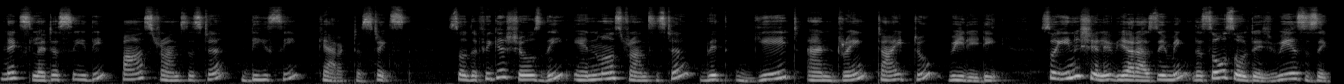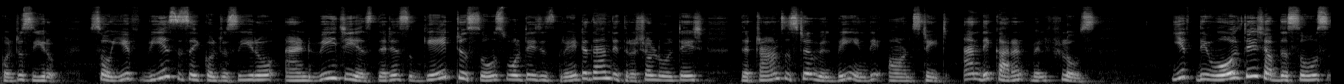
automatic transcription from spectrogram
Next let us see the pass transistor DC characteristics. So the figure shows the NMOS transistor with gate and drain tied to VDD. So initially we are assuming the source voltage Vs is equal to 0. So if Vs is equal to 0 and Vgs that is gate to source voltage is greater than the threshold voltage the transistor will be in the on state and the current will flows. If the voltage of the source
